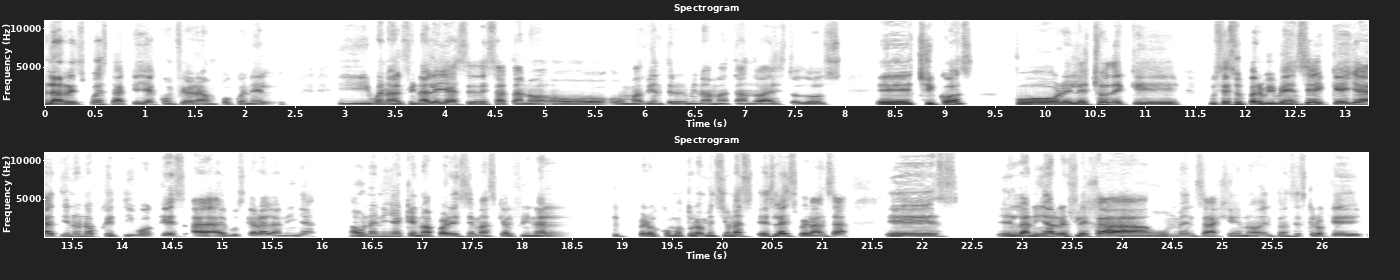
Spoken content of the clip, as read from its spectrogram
la respuesta, que ella confiara un poco en él. Y bueno, al final ella se desata, ¿no? O, más bien termina matando a estos dos eh, chicos por el hecho de que pues es supervivencia y que ella tiene un objetivo que es buscar a la niña, a una niña que no aparece más que al final, pero como tú lo mencionas, es la esperanza, es eh, la niña refleja un mensaje, ¿no? Entonces creo que,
